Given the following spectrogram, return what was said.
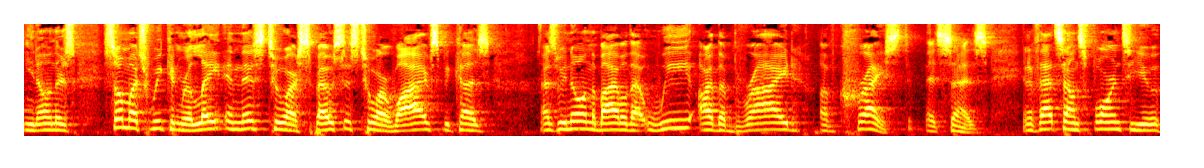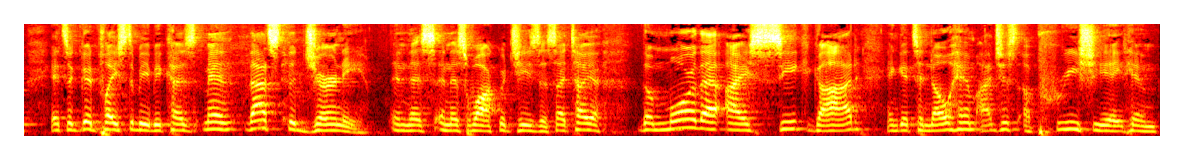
You know, and there's so much we can relate in this to our spouses, to our wives, because as we know in the Bible, that we are the bride of Christ, it says. And if that sounds foreign to you, it's a good place to be because, man, that's the journey in this, in this walk with Jesus. I tell you, the more that I seek God and get to know Him, I just appreciate Him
